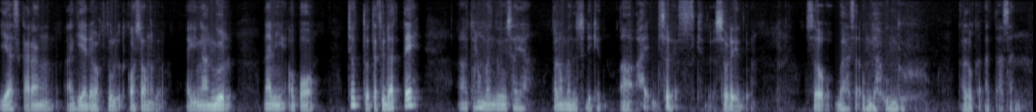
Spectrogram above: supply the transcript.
Ya sekarang lagi ada waktu kosong tuh lagi nganggur. Nani, opo? Cotto teh uh, tolong bantu saya. Tolong bantu sedikit. Uh, hai, so des. Gitu, seperti itu. So, bahasa unggah-ungguh kalau ke atasan.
